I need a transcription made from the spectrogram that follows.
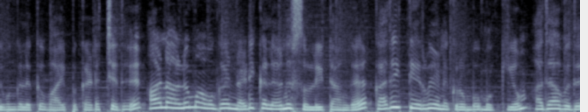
இவங்களுக்கு வாய்ப்பு கிடைச்சது. ஆனாலும் அவங்க நடிக்கலன்னு சொல்லிட்டாங்க. கதை தேர்வு எனக்கு ரொம்ப முக்கியம். அதாவது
